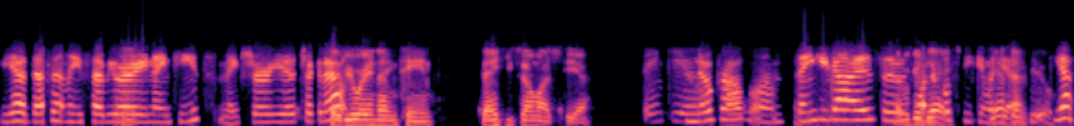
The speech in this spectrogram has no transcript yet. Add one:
yeah, definitely February 19th. Make sure you check it out. February 19th. Thank you so much, Tia. Thank you. No problem. Thank you guys. It Have a was good wonderful day. speaking with yeah, you. thank you. Yes,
